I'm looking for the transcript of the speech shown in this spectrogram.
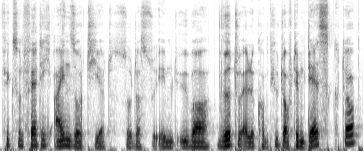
fix und fertig einsortiert, sodass du eben über virtuelle Computer auf dem Desktop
